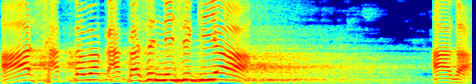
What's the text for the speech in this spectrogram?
আর সাতটাবক আকাশের নিচে গিয়া আগা।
